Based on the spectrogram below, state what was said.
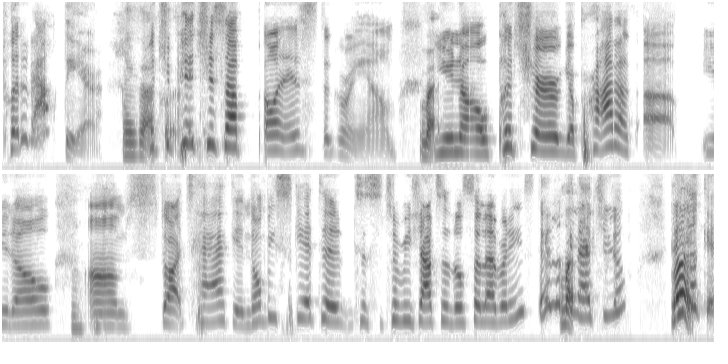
put it out there. exactly. Put your pictures up on Instagram. Right. You know, put your your product up. You know, Mhm. um, start tagging. Don't be scared to to, to reach out to those celebrities. They're looking at you. They're Right. looking.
